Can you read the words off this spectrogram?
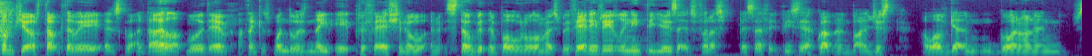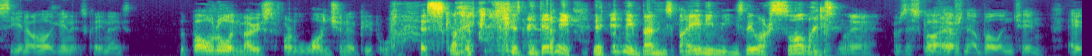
computer tucked away. It's got a dial-up modem. I think it's Windows 98 Professional, and it's still got the ball rolling mouse. We very rarely need to use it. It's for a specific piece of equipment, but I just I love getting going on it and seeing it all again. It's quite nice. The ball rolling mouse for launching at people. it's because they didn't they didn't bounce by any means. They were solid. yeah. It was a school Oh, yeah. version of a ball and chain. Eh,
